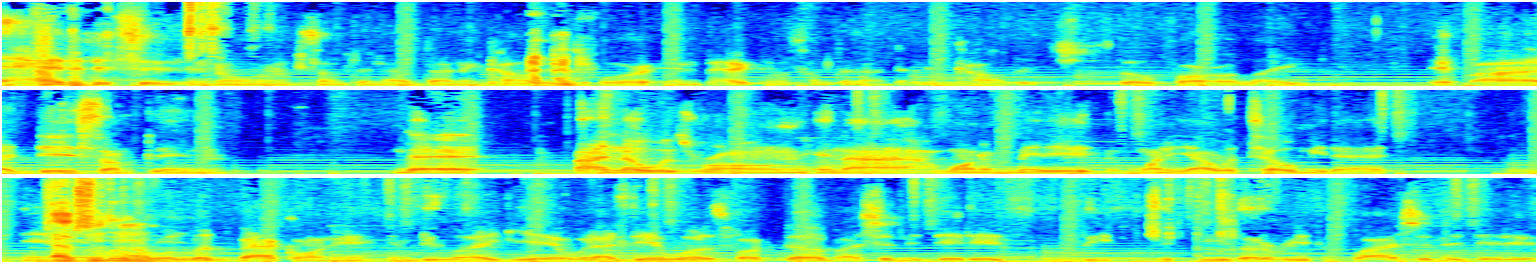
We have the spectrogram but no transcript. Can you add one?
had a decision on something I've done in college or impact on something I've done in college so far. Like if I did something that I know is wrong and I won't admit it, one of y'all would tell me that. And Absolutely. I would look back on it and be like, yeah, what I did was fucked up. I shouldn't have did it. These are the reasons why I shouldn't have did it.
